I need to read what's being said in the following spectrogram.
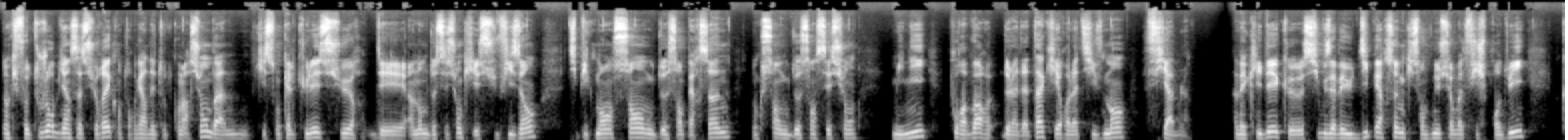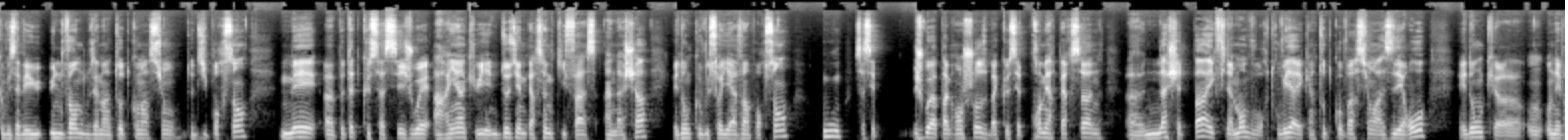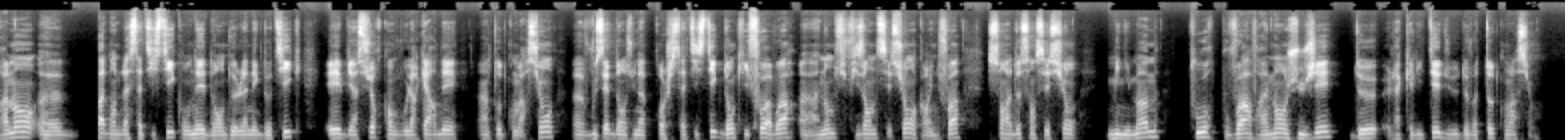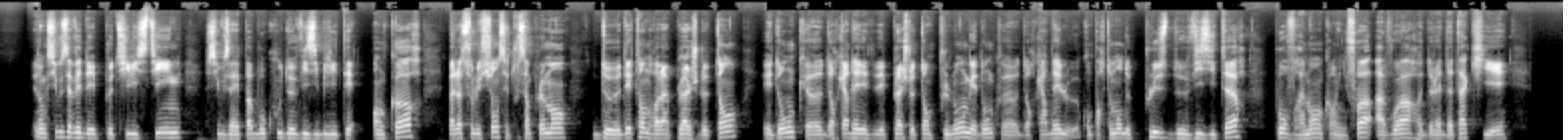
Donc il faut toujours bien s'assurer quand on regarde des taux de conversion bah, qui sont calculés sur un nombre de sessions qui est suffisant, typiquement 100 ou 200 personnes, donc 100 ou 200 sessions mini pour avoir de la data qui est relativement fiable. Avec l'idée que si vous avez eu 10 personnes qui sont venues sur votre fiche produit, que vous avez eu une vente, vous avez un taux de conversion de 10%, mais euh, peut-être que ça s'est joué à rien, qu'il y ait une deuxième personne qui fasse un achat, et donc que vous soyez à 20%, ou ça s'est joué à pas grand-chose, bah, que cette première personne euh, n'achète pas, et que finalement vous vous retrouvez avec un taux de conversion à zéro, et donc euh, on, est vraiment pas dans de la statistique, on est dans de l'anecdotique. Et bien sûr, quand vous voulez regarder un taux de conversion, euh, vous êtes dans une approche statistique, donc il faut avoir un nombre suffisant de sessions, encore une fois, 100 à 200 sessions minimum pour pouvoir vraiment juger de la qualité de votre taux de conversion. Et donc, si vous avez des petits listings, si vous n'avez pas beaucoup de visibilité encore, bah, la solution, c'est tout simplement de d'étendre la plage de temps et donc euh, de regarder des, plages de temps plus longues et donc euh, de regarder le comportement de plus de visiteurs pour vraiment, encore une fois, avoir de la data qui est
